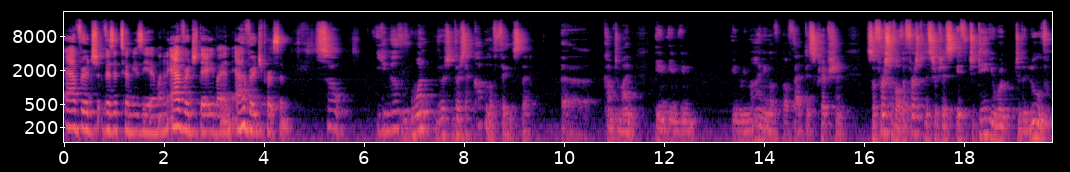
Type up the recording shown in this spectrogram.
average visit to a museum on an average day by an average person? So, you know, one there's there's a couple of things that uh, come to mind in, in, in, in reminding of, of that description. So, first of all, the first description is if today you were to the Louvre,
